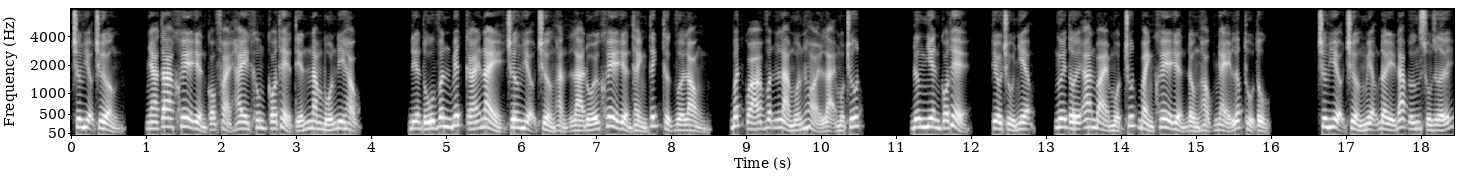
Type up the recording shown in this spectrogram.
Trương hiệu trưởng, nhà ta khê hiển có phải hay không có thể tiến năm 4 đi học? Điền Tú Vân biết cái này trương hiệu trưởng hẳn là đối khê hiển thành tích thực vừa lòng, bất quá vẫn là muốn hỏi lại một chút. Đương nhiên có thể, tiêu chủ nhiệm, ngươi tới an bài một chút bành khê hiển đồng học nhảy lớp thủ tục. Trương hiệu trưởng miệng đầy đáp ứng xuống dưới,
